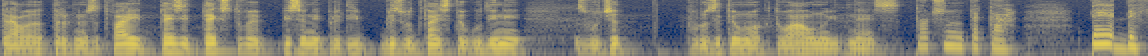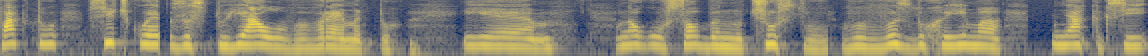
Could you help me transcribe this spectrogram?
трябва да тръгнем. Затова и тези текстове, писани преди близо 200 години, звучат поразително актуално и днес. Точно така. Те, де-факто, всичко е застояло във времето и е много особено чувство. Във въздуха има някакси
